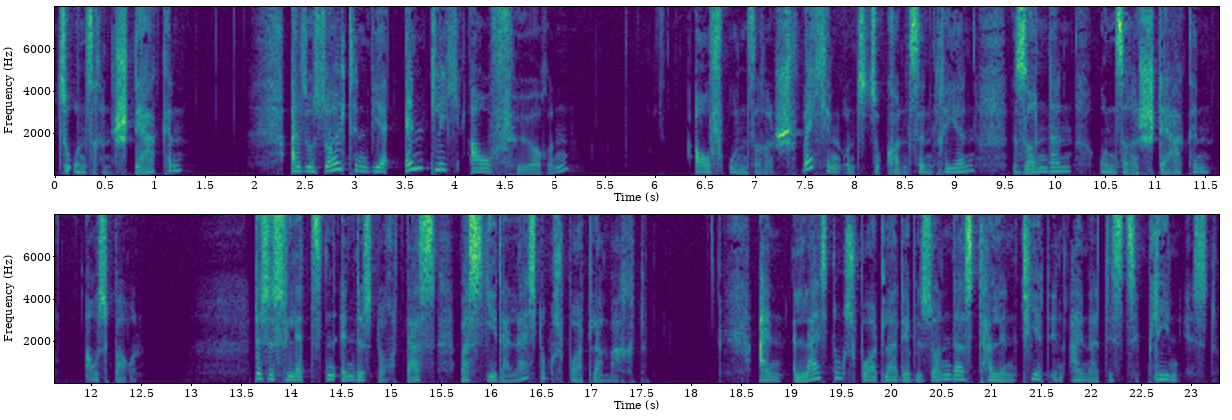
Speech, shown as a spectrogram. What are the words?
zu unseren Stärken? Also sollten wir endlich aufhören, auf unsere Schwächen uns zu konzentrieren, sondern unsere Stärken ausbauen. Das ist letzten Endes doch das, was jeder Leistungssportler macht. Ein Leistungssportler, der besonders talentiert in einer Disziplin ist,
